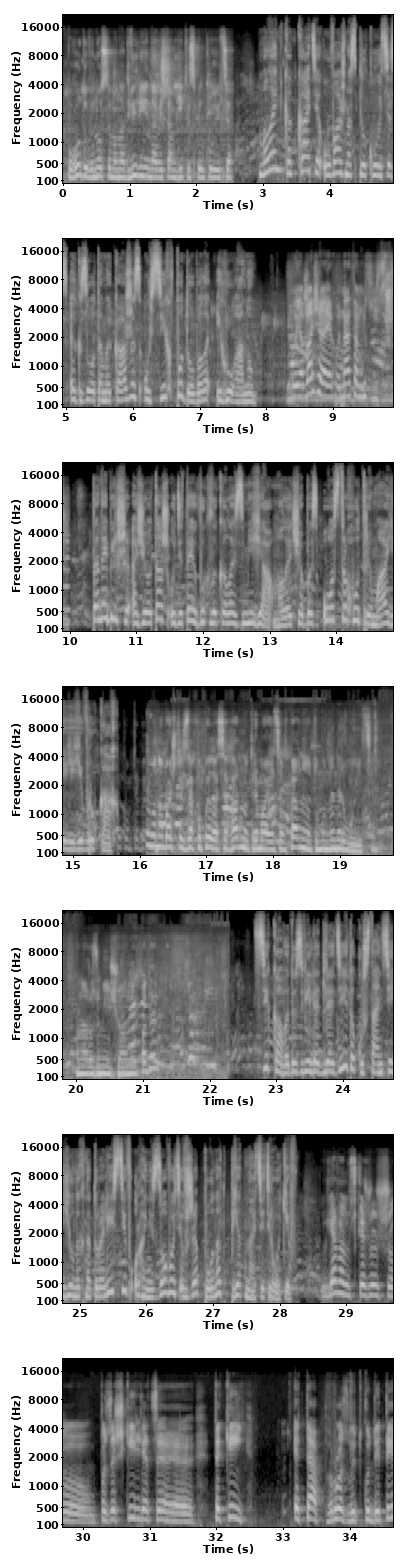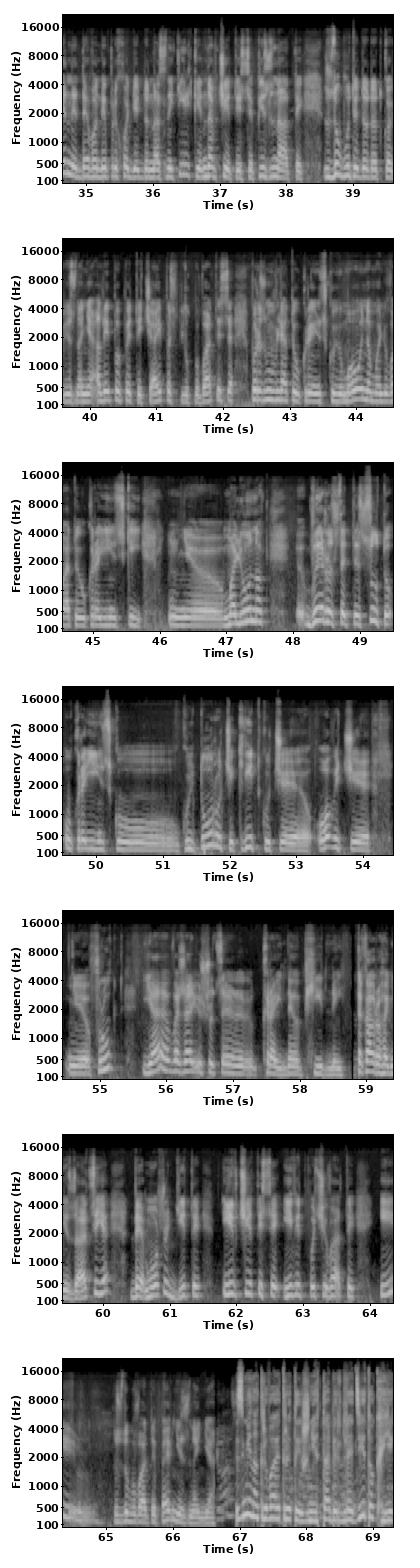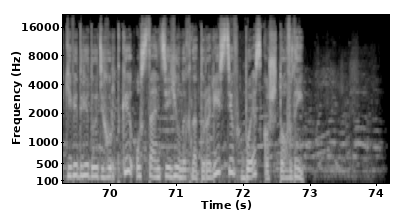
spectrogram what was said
погоду виносимо на двір'ї, і навіть там діти спілкуються. Маленька Катя уважно спілкується з екзотами. каже, з усіх вподобала ігуану. Бо я бачила, як вона там їсть. Та найбільший ажіотаж у дітей викликала змія. Малеча без остраху тримає її в руках. Ну, Вона, бачите, захопилася гарно, тримається впевнено, тому не нервується. Вона розуміє, що вона не впаде. Цікаве дозвілля для діток у станції юних натуралістів організовують вже понад 15 років. Я вам скажу, що позашкілля це такий етап розвитку дитини, де вони приходять до нас не тільки навчитися, пізнати, здобути додаткові знання, але й попити чай, поспілкуватися, порозмовляти українською мовою, намалювати український е, малюнок, виростити суто українську культуру, чи квітку, чи овіч, чи е, фрукт. Я вважаю, що це край необхідний. Така організація, де можуть діти і вчитися, і відпочивати, і здобувати певні знання. Зміна триває три тижні. Табір для діток, які відвідують гуртки у станції юних натуралістів, безкоштовний.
